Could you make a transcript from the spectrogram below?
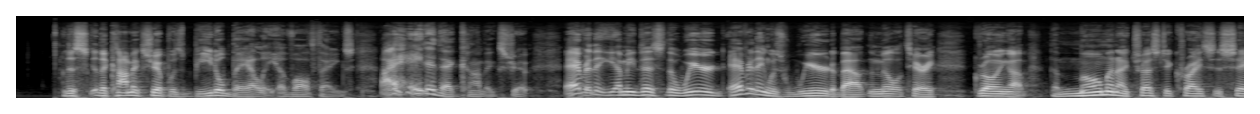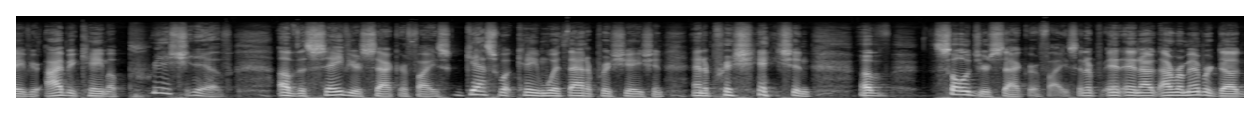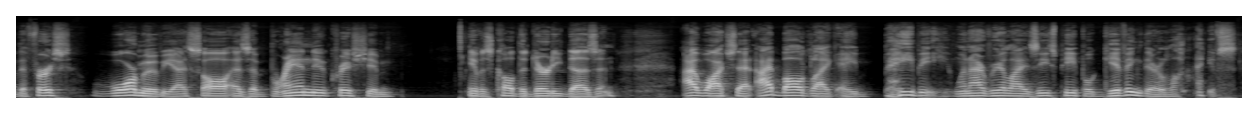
This, the comic strip was Beetle Bailey of all things. I hated that comic strip. Everything, I mean, just the weird, everything was weird about the military growing up. The moment I trusted Christ as Savior, I became appreciative of the Savior's sacrifice. Guess what came with that appreciation? An appreciation of soldier's sacrifice. And, and, and I, I remember, Doug, the first war movie I saw as a brand new Christian it was called The Dirty Dozen. I watched that. I bawled like a baby when I realized these people giving their lives.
